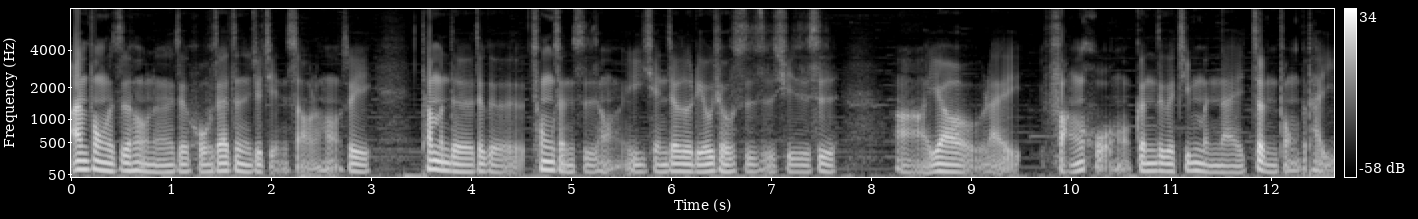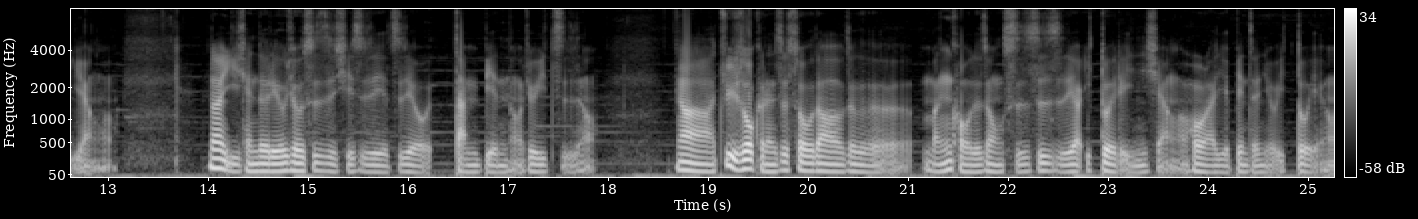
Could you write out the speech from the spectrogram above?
安奉了之后呢，这火灾真的就减少了哈。所以他们的这个冲绳狮哈，以前叫做琉球狮子，其实是啊要来防火，跟这个金门来镇风不太一样哈。那以前的琉球狮子其实也只有单边哈，就一只哈。那据说可能是受到这个门口的这种石狮子要一对的影响啊，后来也变成有一对哈。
